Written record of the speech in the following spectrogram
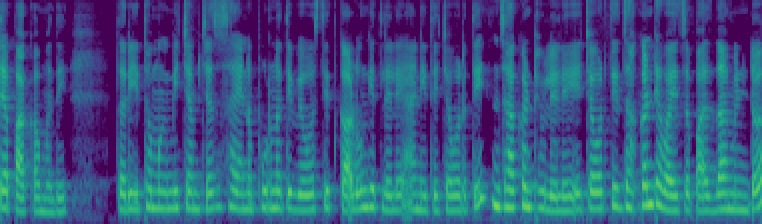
त्या पाकामध्ये. तर इथं मग मी चमच्याच्या साह्यानं पूर्ण ते व्यवस्थित काढून घेतलेले आहे आणि त्याच्यावरती झाकण ठेवलेले आहे. याच्यावरती झाकण ठेवायचं पाच दहा मिनटं.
